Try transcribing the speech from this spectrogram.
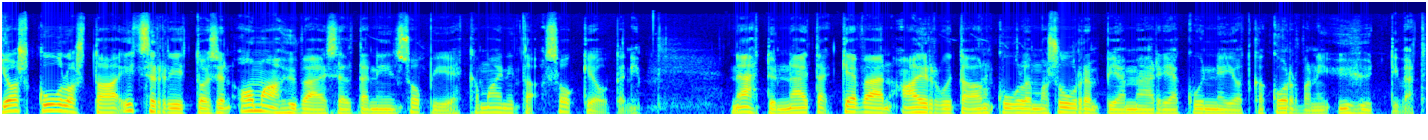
Jos kuulostaa itseriittoisen omahyväiseltä, niin sopii ehkä mainita sokeuteni. Nähty näitä kevään airuita on kuulemma suurempia määriä kuin ne, jotka korvani yhyttivät.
